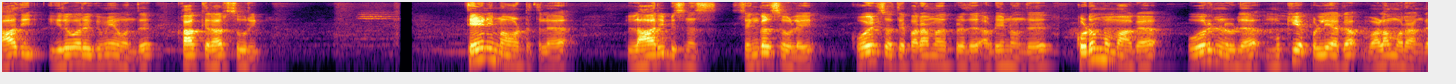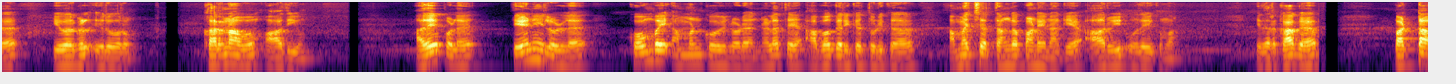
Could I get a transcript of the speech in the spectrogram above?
ஆதி இருவருக்குமே வந்து காக்கிறார் சூரி. தேனி மாவட்டத்தில் லாரி பிஸ்னஸ் செங்கல் சூளை கோயில் சொத்தை பராமரிப்பது அப்படின்னு வந்து குடும்பமாக ஊரில் உள்ள முக்கிய புள்ளியாக வலம் வராங்க இவர்கள் இருவரும் கருணாவும் ஆதியும். அதே போல் தேனியில் உள்ள கோம்பை அம்மன் கோயிலோட நிலத்தை அபகரிக்க துடிக்கிறார் அமைச்சர் தங்கப்பாண்டியன் ஆகிய ஆர்வி உதயகுமார். இதற்காக பட்டா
